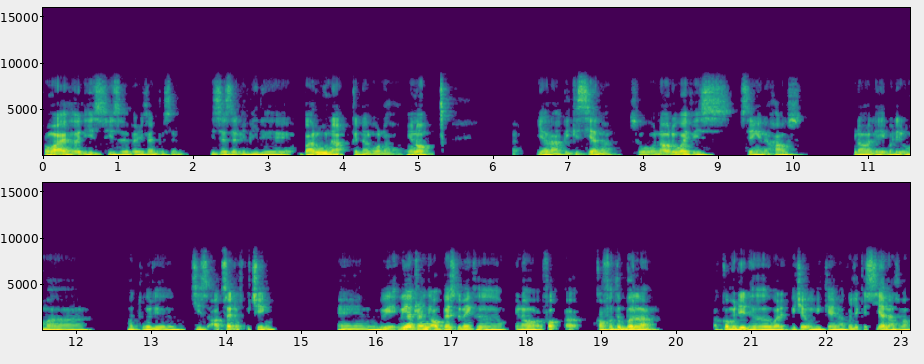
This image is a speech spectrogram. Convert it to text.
from what I heard he's he's a very kind person. It's just that maybe dia baru nak kenal orang you know. Ya lah a bit kesian lah. So now the wife is staying in the house. Pulang balik balik rumah mertua dia she's outside of Kuching. And we we are trying our best to make her you know for, uh, comfortable lah. Accommodate her whichever we can. Aku macam kesian lah sebab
